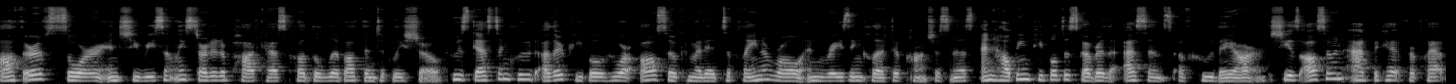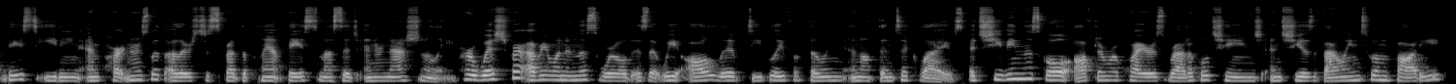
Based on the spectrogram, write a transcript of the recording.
author of Soar, and she recently started a podcast called The Live Authentically Show, whose guests include other people who are also committed to playing a role in raising collective consciousness and helping people discover the essence of who they are. She is also an advocate for plant based eating and partners with others to spread the plant based message internationally. Her wish for everyone in this world is that we all live deeply deeply fulfilling and authentic lives. Achieving this goal often requires radical change, and she is vowing to embody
